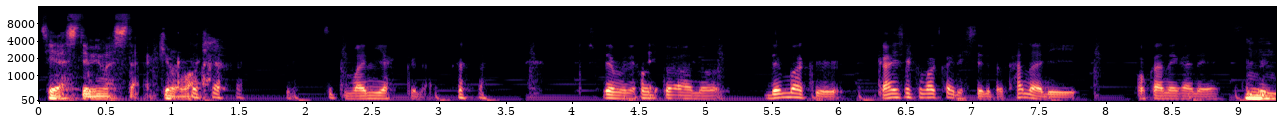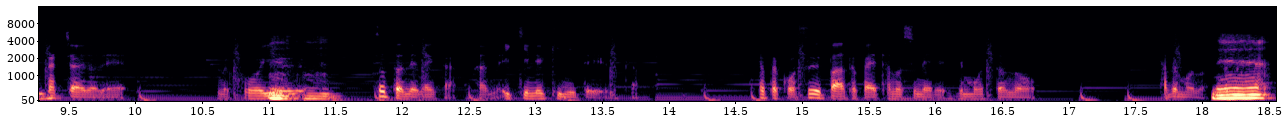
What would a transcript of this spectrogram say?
シェアしてみました、今日は。ちょっとマニアックな。でもね、本当あの、デンマーク、外食ばっかりしてるとかなりお金がね、すぐかかっちゃうので、あのこううんいう、うんちょっとね、なんか、あの息抜きにというか、ちょっとこう、スーパーとかで楽しめる地元の食べ物、ね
